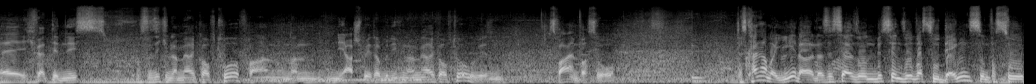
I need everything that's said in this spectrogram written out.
ey, ich werde demnächst, was weiß ich, in Amerika auf Tour fahren. Und dann ein Jahr später bin ich in Amerika auf Tour gewesen. Das war einfach so. Das kann aber jeder. Das ist ja so ein bisschen so, was du denkst und was du,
